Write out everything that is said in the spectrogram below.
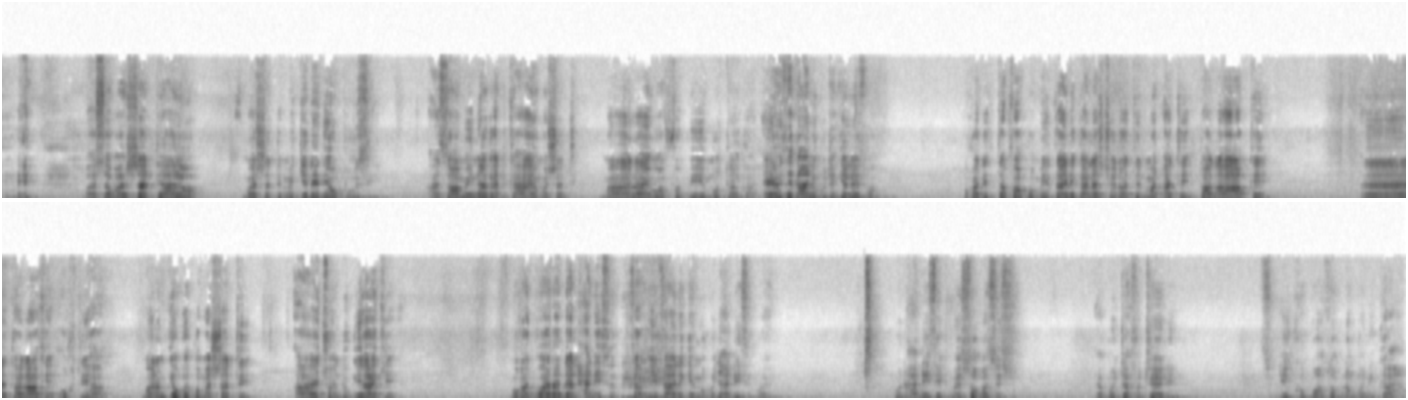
Basi masharti hayo masharti mengine ni ya upuzi asamina katika hayo masharti ma la yuwaffa bihi mutlaqan haiwezekani kutekelezwa وقد اتفقوا من ذلك على اشتراط المرأة طلاق طلاق أختها mwanamke kwa masharti aachwe ndugu yake وقد ورد الحديث في ذلك imekuja hadithi kwa hiyo kuna hadithi tumesoma sisi hebu nitafutieni sijui kwa mwanzo wa mlango nikaha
